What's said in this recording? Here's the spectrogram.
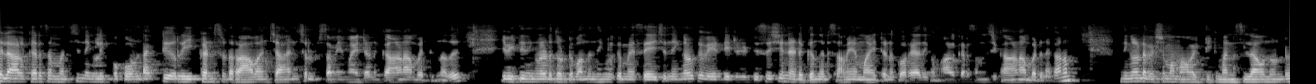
ചില ആൾക്കാരെ സംബന്ധിച്ച് നിങ്ങൾ ഇപ്പോൾ കോണ്ടാക്ട് റീകൺസിഡർ ആവാൻ ചാൻസ് ഉള്ള സമയമായിട്ടാണ് കാണാൻ പറ്റുന്നത്. ഈ വ്യക്തി നിങ്ങളുടെ തൊട്ട് വന്ന് നിങ്ങൾക്ക് മെസ്സേജ് നിങ്ങൾക്ക് വേണ്ടിയിട്ട് ഒരു ഡിസിഷൻ എടുക്കുന്ന ഒരു സമയമായിട്ടാണ് കുറേ അധികം ആൾക്കാരെ സംബന്ധിച്ച് കാണാൻ പറ്റുന്നത്. കാരണം നിങ്ങളുടെ വിഷമം ആ വ്യക്തിക്ക് മനസ്സിലാവുന്നുണ്ട്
